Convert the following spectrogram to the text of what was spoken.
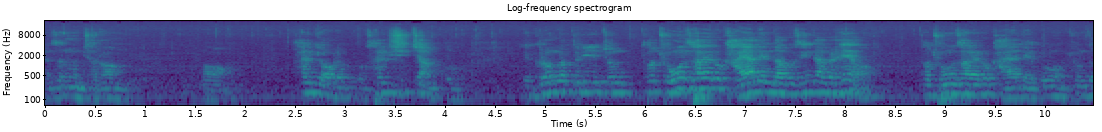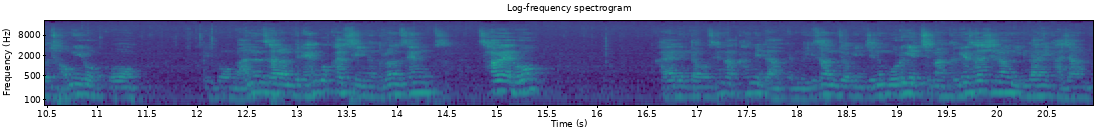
연설문처럼 뭐 살기 어렵고 살기 쉽지 않고 그런 것들이 좀 더 좋은 사회로 가야 된다고 생각을 해요. 더 좋은 사회로 가야 되고 좀 더 정의롭고 그리고 많은 사람들이 행복할 수 있는 그런 생, 사회로 가야 된다고 생각합니다. 뭐 이상적인지는 모르겠지만 그게 사실은 인간이 가장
